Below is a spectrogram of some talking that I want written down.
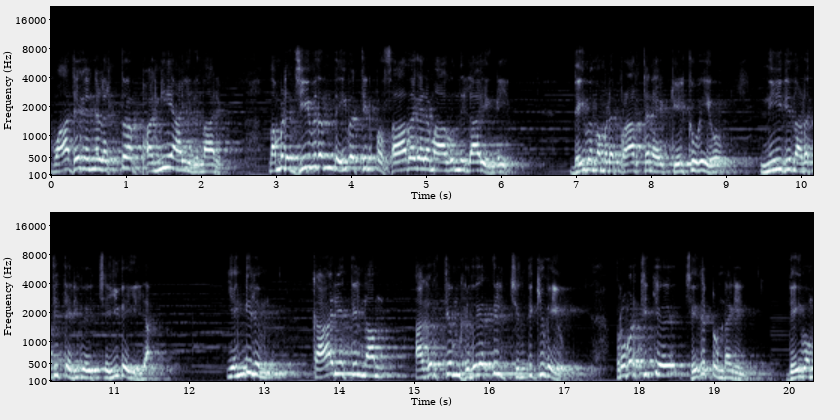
വാചകങ്ങൾ എത്ര ഭംഗിയായിരുന്നാലും നമ്മുടെ ജീവിതം ദൈവത്തിന് പ്രസാദകരമാകുന്നില്ല എങ്കിൽ ദൈവം നമ്മുടെ പ്രാർത്ഥന കേൾക്കുകയോ നീതി നടത്തി തരികയോ ചെയ്യുകയില്ല. എങ്കിലും കാര്യത്തിൽ നാം അകൃത്യം ഹൃദയത്തിൽ ചിന്തിക്കുകയോ പ്രവർത്തിക്കുകയോ ചെയ്തിട്ടുണ്ടെങ്കിൽ ദൈവം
